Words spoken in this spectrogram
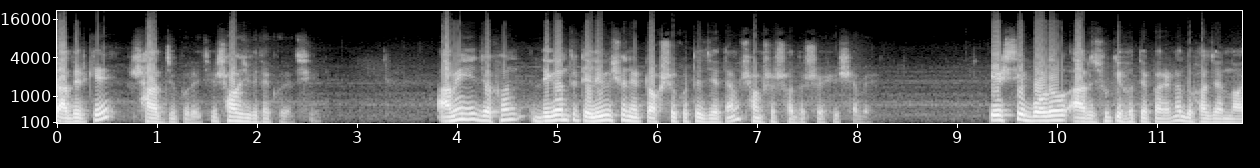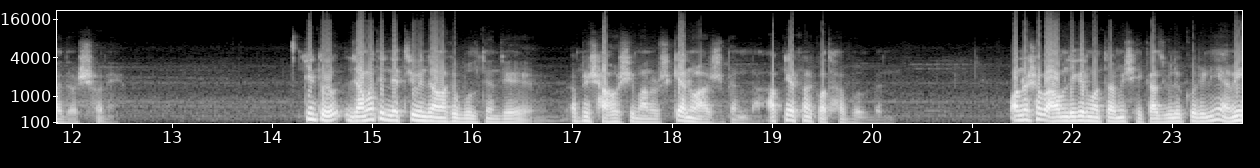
তাদেরকে সাহায্য করেছি, সহযোগিতা করেছি। আমি যখন দিগন্ত টেলিভিশনে টক শো করতে যেতাম সংসদ সদস্য হিসাবে, এর চেয়ে বড় আর ঝুঁকি হতে পারে না দু নয় দর্শনে। কিন্তু জামাতের নেতৃবৃন্দ আমাকে বলতেন যে, আপনি সাহসী মানুষ, কেন আসবেন না? আপনি আপনার কথা বলবেন। অন্য সব আওয়ামী লীগের মতো আমি সেই কাজগুলো করিনি আমি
